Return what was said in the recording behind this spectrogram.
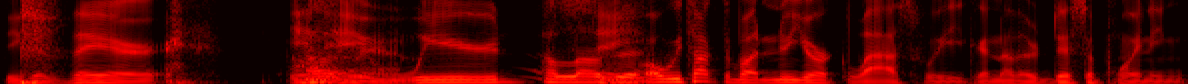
because they're in Oh, a man. weird. I love state. it. Well, we talked about New York last week. Another disappointing.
